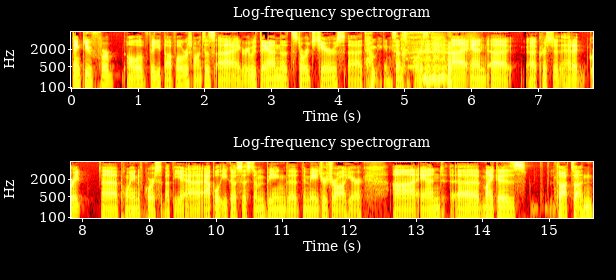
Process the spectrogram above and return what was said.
thank you for all of the thoughtful responses. Uh, I agree with Dan. The storage tiers uh, don't make any sense, of course. uh, and uh, uh, Chris had a great uh, point, of course, about the uh, Apple ecosystem being the, the major draw here, uh, and uh, Micah's thoughts on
